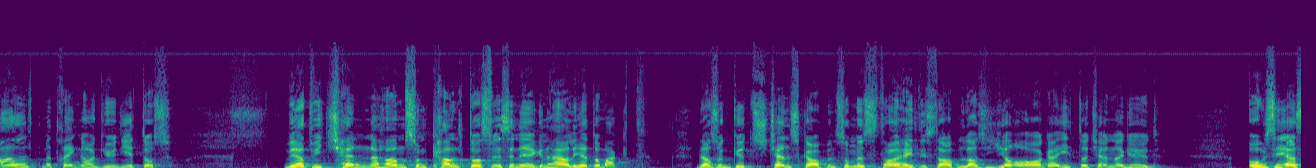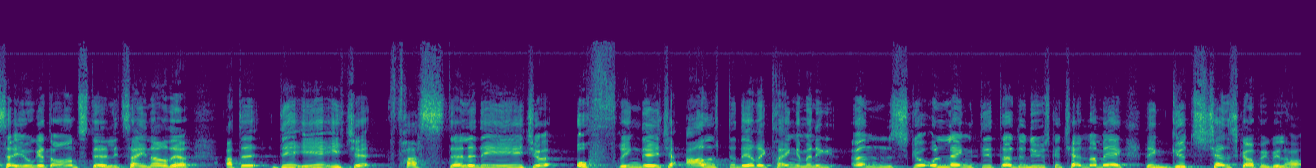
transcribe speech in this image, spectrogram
Alt vi trenger, har Gud gitt oss. Ved at vi kjenner Ham som kalte oss ved sin egen herlighet og makt. Det er altså gudskjennskapen som vi tar helt i starten. La oss jage etter å kjenne Gud. Og Hosea sier jo et annet sted litt senere der, at det, det er ikke faste, eller det er ikke ofring, det er ikke alt det der jeg trenger, men jeg ønsker og lengter etter at du skal kjenne meg. Det er Guds kjennskap jeg vil ha.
